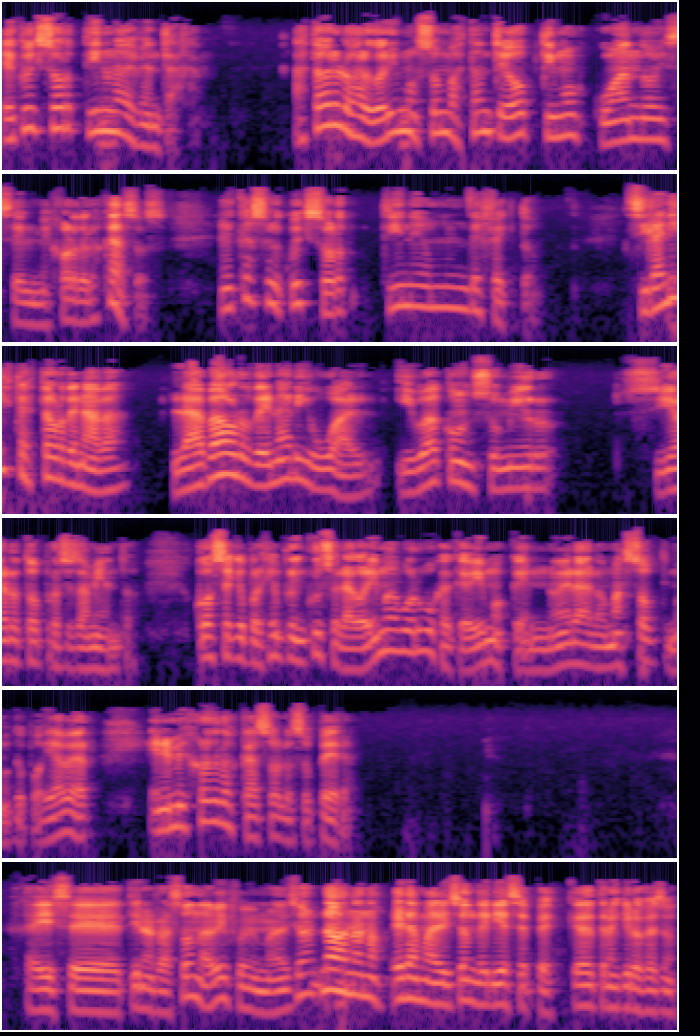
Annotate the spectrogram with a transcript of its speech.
El Quicksort tiene una desventaja. Hasta ahora los algoritmos son bastante óptimos cuando es el mejor de los casos. En el caso del Quicksort tiene un defecto. Si la lista está ordenada, la va a ordenar igual y va a consumir cierto procesamiento. Cosa que, por ejemplo, incluso el algoritmo de burbuja que vimos que no era lo más óptimo que podía haber, en el mejor de los casos lo supera. Ahí dice, ¿tienes razón David? ¿Fue mi maldición? No, no, no, era maldición del ISP. Quédate tranquilo Jesús.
